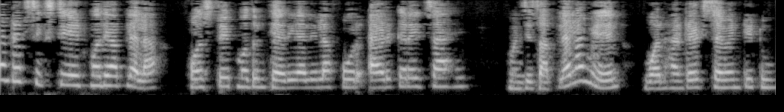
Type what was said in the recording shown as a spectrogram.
हंड्रेड सिक्स्टी एटमध्ये आपल्याला फर्स्ट स्टेप मधून कॅरी आलेला फोर ऍड करायचा आहे. म्हणजेच आपल्याला मिळेल वन हंड्रेड सेव्हन्टी टू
